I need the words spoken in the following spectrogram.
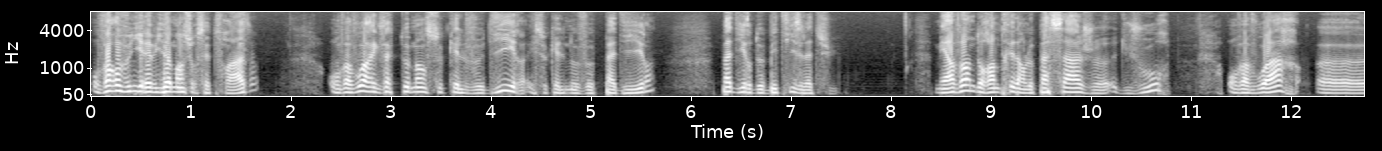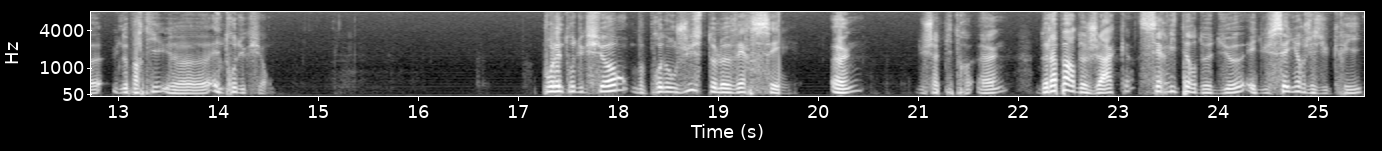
On va revenir évidemment sur cette phrase. On va voir exactement ce qu'elle veut dire et ce qu'elle ne veut pas dire. Pas dire de bêtises là-dessus. Mais avant de rentrer dans le passage du jour, on va voir euh, une partie euh, introduction. Pour l'introduction, prenons juste le verset 1 du chapitre 1, de la part de Jacques, serviteur de Dieu et du Seigneur Jésus-Christ,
